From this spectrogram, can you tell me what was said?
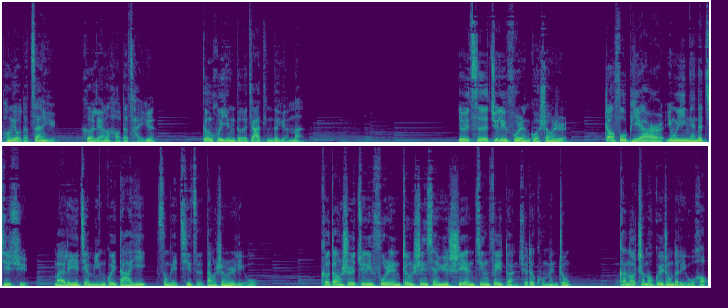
朋友的赞誉和良好的财运，更会赢得家庭的圆满。有一次，居里夫人过生日，丈夫皮埃尔用一年的积蓄买了一件名贵大衣送给妻子当生日礼物。可当时居里夫人正深陷于实验经费短缺的苦闷中，看到这么贵重的礼物后，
